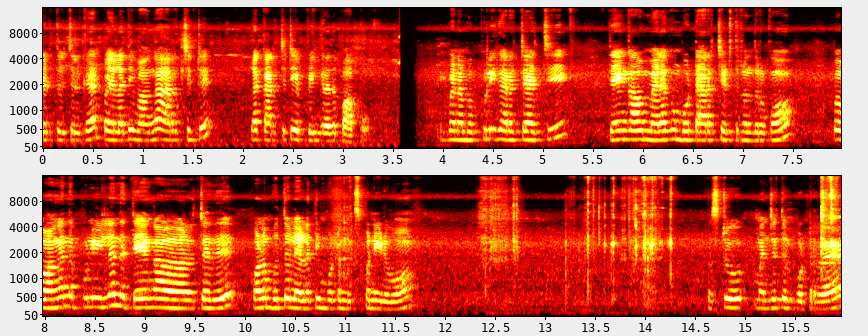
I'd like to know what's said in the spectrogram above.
எடுத்து வச்சுருக்கேன். இப்போ எல்லாத்தையும் வாங்க அரைச்சிட்டு இல்லை கரைச்சிட்டு எப்படிங்கிறத பார்ப்போம். இப்போ நம்ம புளி கரைச்சாச்சு. தேங்காவும் மிளகும் போட்டு அரைச்சி எடுத்துகிட்டு வந்திருக்கோம். இப்போ வாங்க இந்த புளியில் இந்த தேங்காய் அரைச்சது குழம்புத்தூள் எல்லாத்தையும் போட்டு மிக்ஸ் பண்ணிவிடுவோம் ஃபஸ்ட்டு மஞ்சத்தூள் போட்டுறேன்.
